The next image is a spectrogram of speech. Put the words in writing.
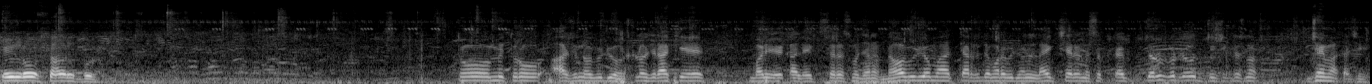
કિંગ ઓફ સાવરપુર તો મિત્રો, આજનો વીડિયો એટલો જ રાખીએ. મળીએ કાલે એક સરસ મજાના નવા વિડીયોમાં. ત્યાર સુધી અમારા વિડીયોને લાઇક શેર અને સબસ્ક્રાઈબ જરૂર કરજો. જય શ્રી કૃષ્ણ. જય માતાજી.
